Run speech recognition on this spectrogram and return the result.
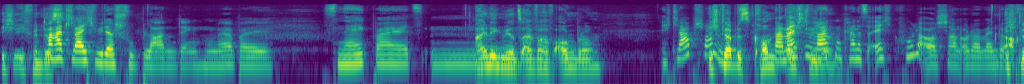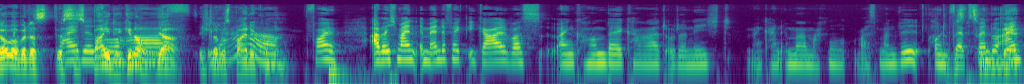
Ich, ich finde man das. hat gleich wieder Schubladendenken, ne? Bei Snakebites. Mh, Einigen wir uns einfach auf Augenbrauen? ich glaube schon. Ich glaube, das kommt Bei echt manchen wieder. Leuten kann es echt cool ausschauen oder wenn du Ich auch glaube aber, dass, dass beide es beide, so genau, hast. ja. Ich glaube, dass beide kommen. Voll. Aber ich meine, im Endeffekt, egal was ein Comeback hat oder nicht, man kann immer machen, was man will. Und bist selbst wenn du nett. ein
